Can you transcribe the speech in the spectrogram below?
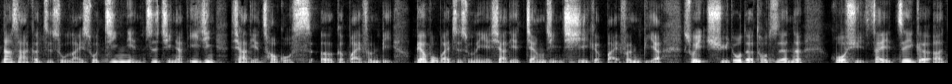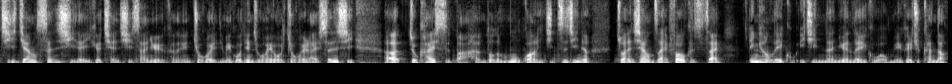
纳斯达克指数来说，今年至今呢，已经下跌超过十二个百分比，标普五百指数呢也下跌将近七个百分比啊。所以许多的投资人呢，或许在这个呃即将升息的一个前期，三月可能就会美国联准会就会来升息，呃，就开始把很多的目光以及资金呢转向在 focus 在。银行类股以及能源类股啊，我们也可以去看到，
